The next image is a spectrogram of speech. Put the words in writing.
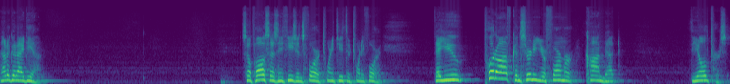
Not a good idea. So Paul says in Ephesians 4 22 through 24 that you put off concerning your former conduct the old person,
